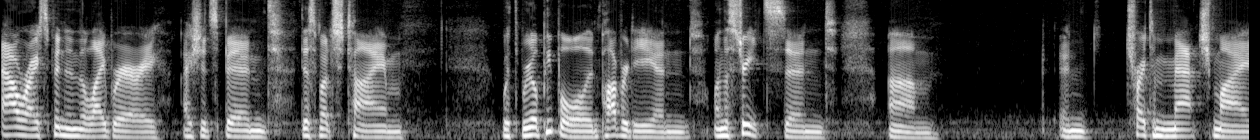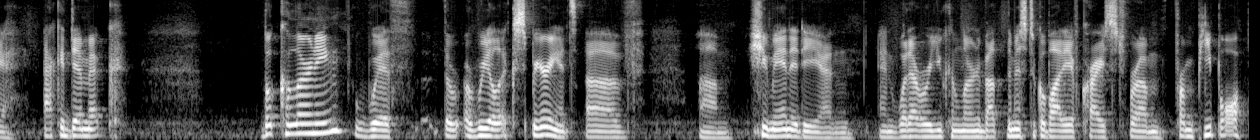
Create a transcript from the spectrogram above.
hour I spend in the library, I should spend this much time with real people in poverty and on the streets and, um, and try to match my academic book learning with the, a real experience of um, humanity and and whatever you can learn about the mystical body of Christ from from people,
